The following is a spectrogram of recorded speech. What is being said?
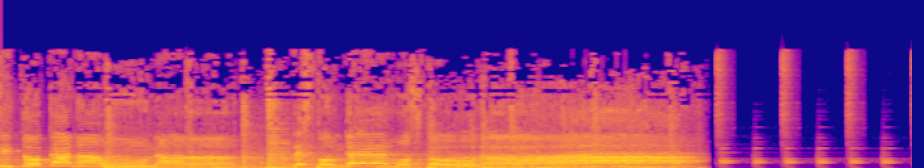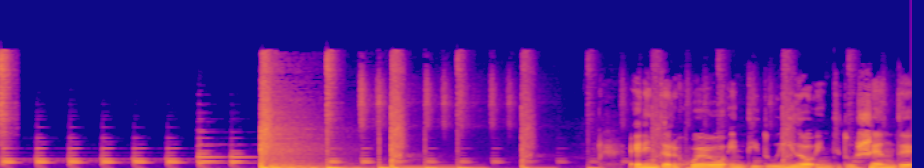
Si tocan a una, respondemos todas. El interjuego instituido e instituyente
